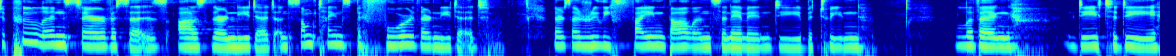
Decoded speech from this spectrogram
to pull in services as they're needed and sometimes before they're needed. There's a really fine balance in MND between living day to day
